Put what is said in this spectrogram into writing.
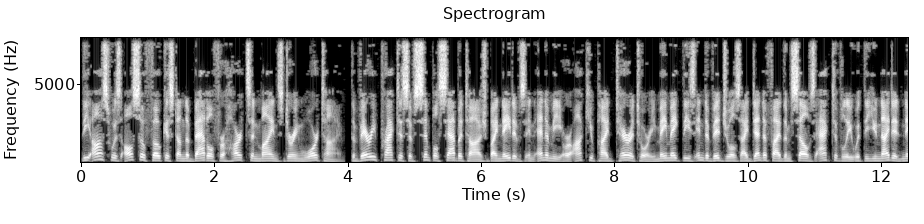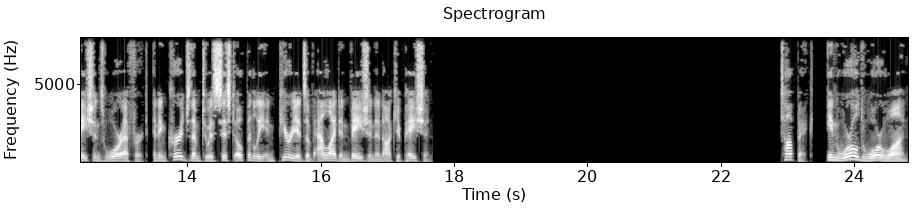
The OSS was also focused on the battle for hearts and minds during wartime. The very practice of simple sabotage by natives in enemy or occupied territory may make these individuals identify themselves actively with the United Nations war effort, and encourage them to assist openly in periods of Allied invasion and occupation. In World War I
